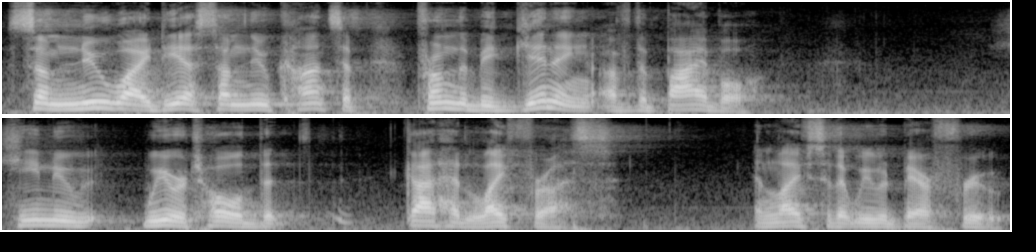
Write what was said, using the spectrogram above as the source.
some new idea, some new concept. From the beginning of the Bible, he knew, we were told that God had life for us and life so that we would bear fruit.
